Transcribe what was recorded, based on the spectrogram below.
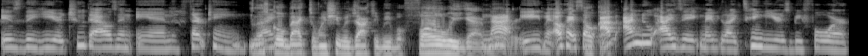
is the year 2013. Let's right? go back to when she was jocking me before we got Not married. Not even. Okay, so Okay. I I knew Isaac maybe like 10 years before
